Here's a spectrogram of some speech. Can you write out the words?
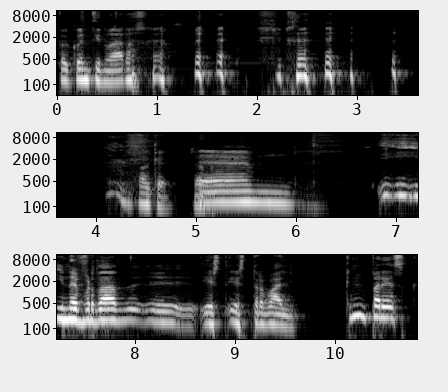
para continuar. Ok. Já tá. Ehm, e, e- na verdade, eh, este, este trabalho que me parece que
